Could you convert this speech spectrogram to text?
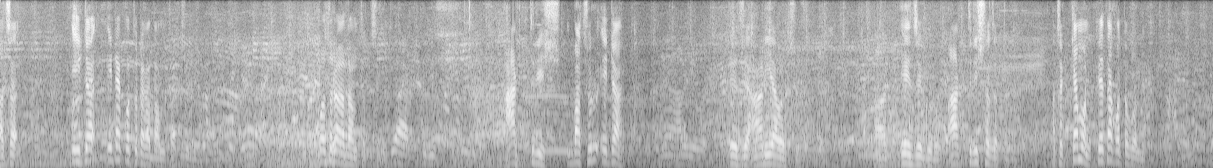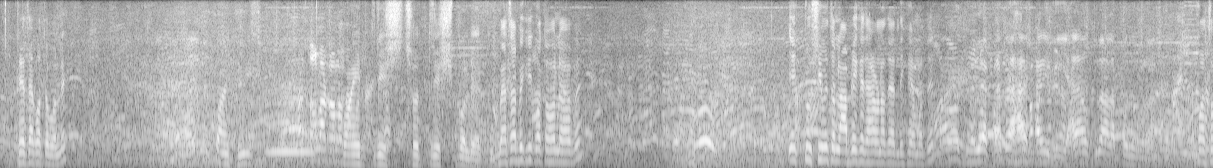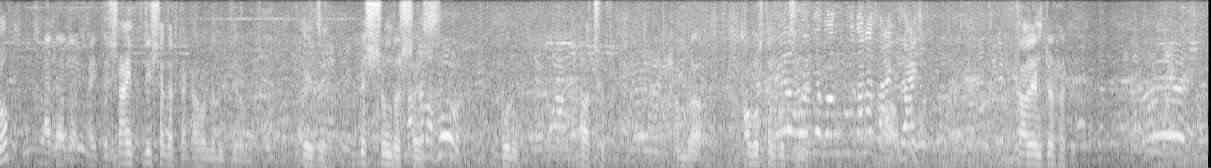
আচ্ছা এইটা এটা কত টাকা দাম চাচ্ছিল কত টাকা দাম চাচ্ছিল আটত্রিশ। বাছুর এটা? এই যে আড়িয়া বাছুর। আর এই যে গরু আটত্রিশ হাজার টাকা। আচ্ছা কেমন? ক্রেতা কত বলে? ক্রেতা কত বলে? পঁয়ত্রিশ। পঁয়ত্রিশ, ছত্রিশ বলে আর কি। বেচা বিক্রি কত হলে হবে? একটু সীমিত লাভ রেখে ধারণা দেন দেখি আমাদের। কত? সাঁত্রিশ হাজার টাকা হলে বিক্রি হবে। এই যে, বেশ সুন্দর সাইজ গরু, বাছুর। আমরা অবস্থান করছি কারেন্টের হাটে।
